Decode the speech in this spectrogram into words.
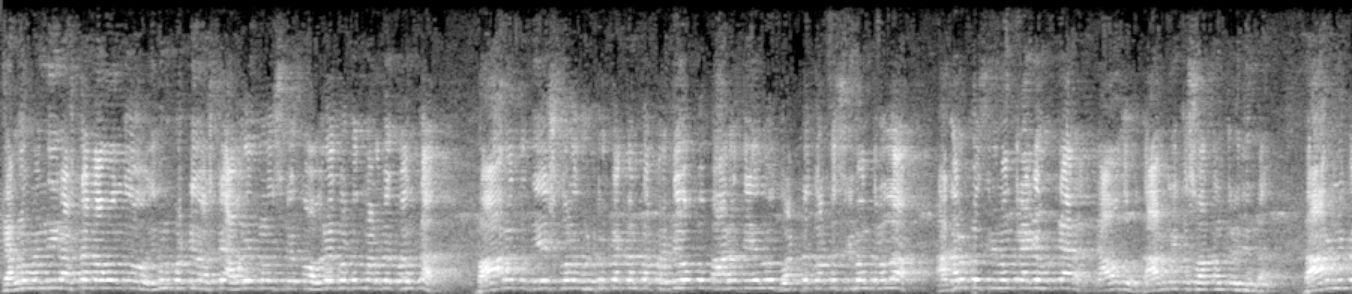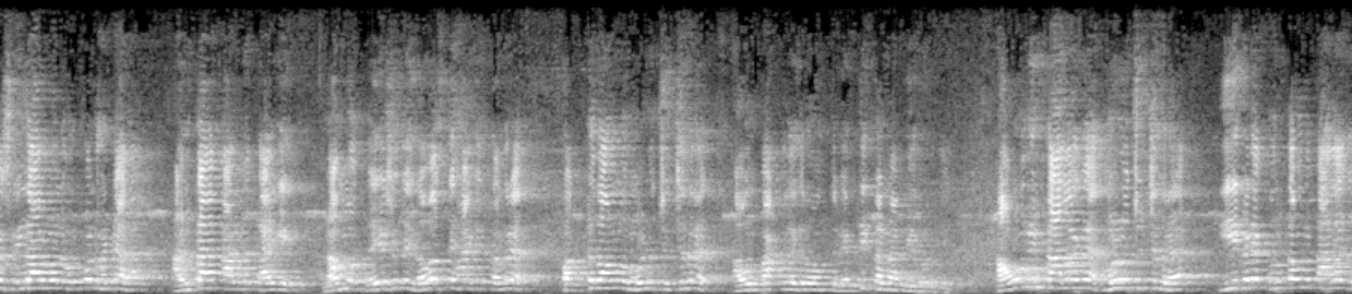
ಕೆಲವು ಮಂದಿಗೆ ಅಷ್ಟೇ ನಾವೊಂದು ಇದನ್ನು ಕೊಟ್ಟಿವಿ ಅಷ್ಟೇ ಅವರೇ ಕಳಿಸ್ಬೇಕು ಅವರೇ ದೊಡ್ಡದು ಮಾಡಬೇಕು ಅಂತ. ಭಾರತ ದೇಶದೊಳಗೆ ಹುಟ್ಟಿರ್ತಕ್ಕಂಥ ದೊಡ್ಡ ದೊಡ್ಡ ಶ್ರೀಮಂತರಲ್ಲ, ಅಗರ್ಭ ಶ್ರೀಮಂತರಾಗೆ ಹುಟ್ಟ್ಯಾರ. ಯಾವುದು? ಧಾರ್ಮಿಕ ಸ್ವಾತಂತ್ರ್ಯದಿಂದ. ಧಾರ್ಮಿಕ ಶೃಂಗಾರವನ್ನು ಹುಟ್ಕೊಂಡು ಹೊಟ್ಟಾರ ಅಂತ ಕಾರಣಕ್ಕಾಗಿ ನಮ್ಮ ದೇಶದ ವ್ಯವಸ್ಥೆ ಹೇಗಿತ್ತಂದ್ರೆ ಪಕ್ಕದವನು ಮುಳ್ಳು ಚುಚ್ಚಿದ್ರೆ ಅವನ ಪಕ್ಕದಾಗಿರುವಂತ ವ್ಯಕ್ತಿ ಕಣ್ಣಾಗ ನೀರು ಬರ್ತೀವಿ ಅವನಿನ ಕಾಲಾಗ ಮುಳ್ಳು ಚುಚ್ಚಿದ್ರೆ ಈ ಕಡೆ ಕುಂತವನ ಕಾಲಾಗ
